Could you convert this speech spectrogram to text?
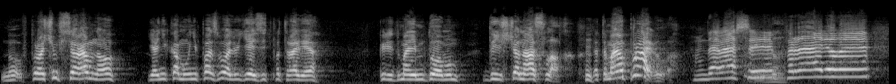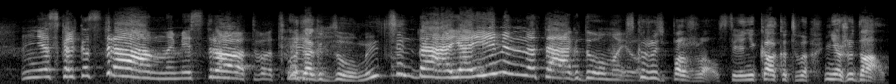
но, впрочем, все равно я никому не позволю ездить по траве. Перед моим домом, да еще на ослах. Это мое правило. Да ваши правила несколько странны, мистер Отвуд. Вы так думаете? Да, я именно так думаю. Скажите, пожалуйста, я никак этого не ожидал.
